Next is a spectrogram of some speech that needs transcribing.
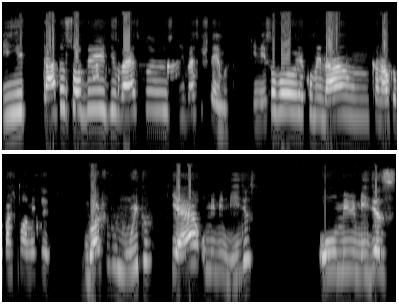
e trata sobre diversos, diversos temas. E nisso eu vou recomendar um canal que eu particularmente gosto muito, que é o Mimimídias. O Mimimídias,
